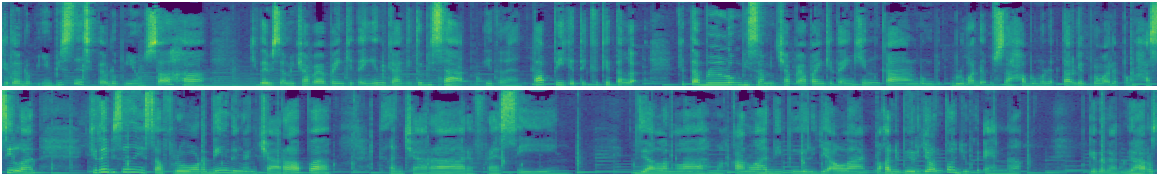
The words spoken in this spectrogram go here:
Kita udah punya bisnis kita udah punya usaha kita bisa mencapai apa yang kita inginkan itu bisa gitu kan. Tapi ketika kita nggak kita belum bisa mencapai apa yang kita inginkan belum belum ada usaha belum ada target belum ada penghasilan kita bisa nih self rewarding dengan cara apa? Dengan cara refreshing. Jalanlah makanlah di pinggir jalan. Makan di pinggir jalan tuh juga enak gitu kan. Nggak harus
